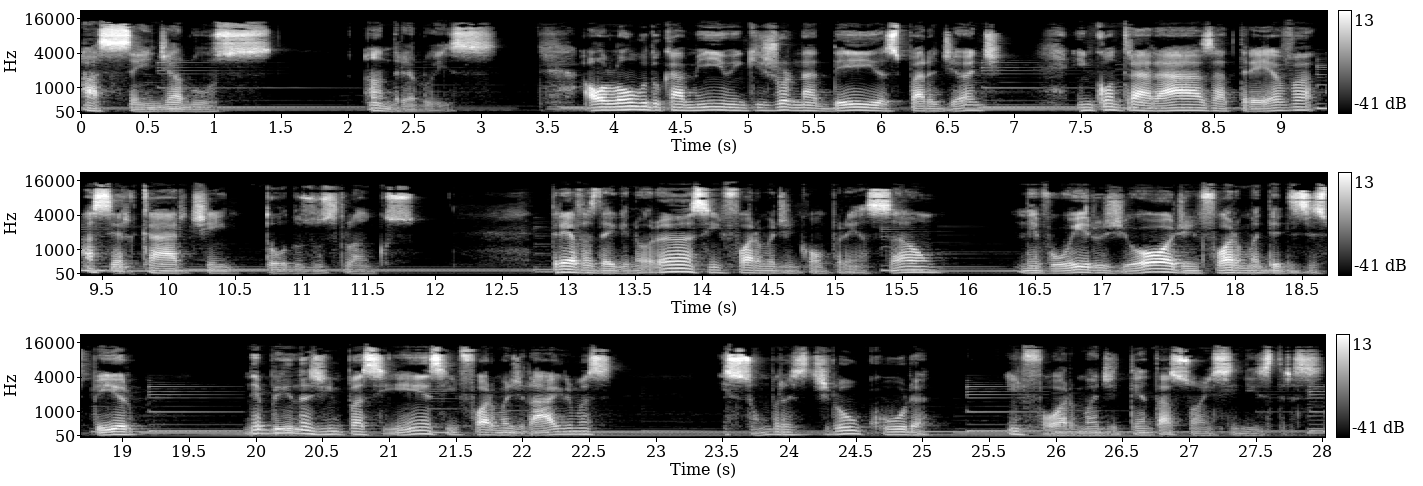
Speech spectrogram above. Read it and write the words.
acende a luz. André Luiz. Ao longo do caminho em que jornadeias para diante, encontrarás a treva a cercar-te em todos os flancos. Trevas da ignorância em forma de incompreensão, nevoeiros de ódio em forma de desespero, neblinas de impaciência em forma de lágrimas e sombras de loucura em forma de tentações sinistras.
